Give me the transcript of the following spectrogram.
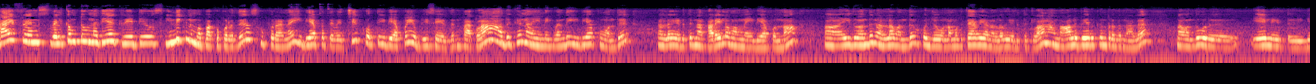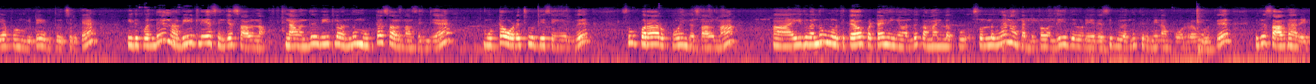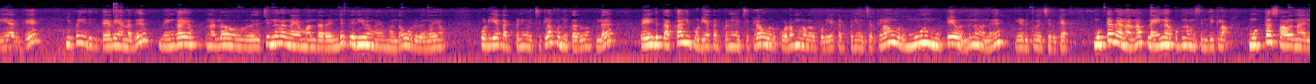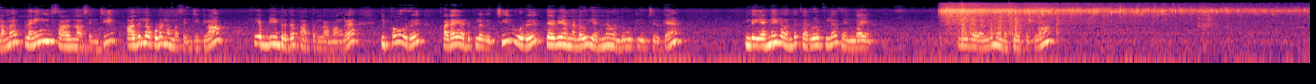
Hi friends welcome to Nadiya creatives இன்றைக்கி நம்ம பார்க்க போகிறது சூப்பரான இடியாப்பத்தை வச்சு கொத்து இடியாப்பம் எப்படி செய்கிறதுன்னு பார்க்கலாம். அதுக்கு நான் இன்றைக்கி வந்து இடியாப்பம் வந்து நல்லா எடுத்து நான் கடையில் வாங்கின இடியாப்பம் தான். இது வந்து நல்லா வந்து கொஞ்சம் நமக்கு தேவையான அளவு எடுத்துக்கலாம். நான் நாலு பேருக்குன்றதுனால நான் வந்து ஒரு ஏழு எட்டு இடியாப்பம் கிட்டே எடுத்து வச்சுருக்கேன். இதுக்கு வந்து நான் வீட்டிலேயே செஞ்ச சால்னா. நான் வந்து வீட்டில் வந்து முட்டை சால்னா செஞ்சேன். முட்டை உடச்சி ஊற்றி செய்கிறது சூப்பராக இருக்கும் இந்த சால்னா. இது வந்து உங்களுக்கு தேவைப்பட்டால் நீங்கள் வந்து கமெண்டில் சொல்லுங்கள் நான் கண்டிப்பாக வந்து இதோடைய ரெசிபி வந்து திரும்பி நான் போடுறேன் உங்களுக்கு. இது சாதம் ரெடியாக இருக்குது இப்போ இதுக்கு தேவையானது வெங்காயம். நல்லா ஒரு சின்ன வெங்காயம் இருந்தால் ரெண்டு பெரிய வெங்காயம் இருந்தால் ஒரு வெங்காயம். பொடியாக கட் பண்ணி வச்சுக்கலாம். கொஞ்சம் கருவேப்பிலை. ரெண்டு தக்காளி பொடியாக கட் பண்ணி வச்சுக்கலாம். ஒரு குடமிளகா பொடியாக கட் பண்ணி வச்சுக்கலாம். ஒரு மூணு முட்டையை வந்து நான் எடுத்து வச்சுருக்கேன். முட்டை வேணாம்னா ப்ளைனாக கூட நம்ம செஞ்சுக்கலாம். முட்டை சால்னா இல்லாமல் ப்ளைன் சால்னா செஞ்சு அதில் கூட நம்ம செஞ்சுக்கலாம். எப்படின்றத பார்த்துடலாம் வாங்க. இப்போ ஒரு கடாய் அடுப்பில் வச்சு ஒரு தேவையான அளவு எண்ணெய் வந்து ஊற்றி வச்சுருக்கேன். இந்த எண்ணெயில் வந்து கருவேப்பிலை வெங்காயம். இதை வந்து நம்ம சேர்த்துக்கலாம்.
